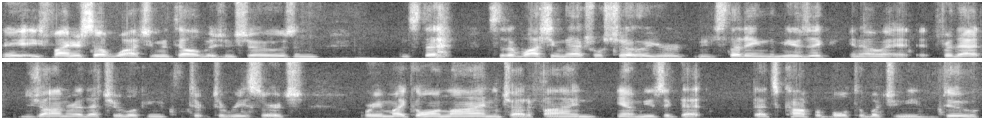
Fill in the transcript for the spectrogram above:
you find yourself watching the television shows, and instead instead of watching the actual show, you're, studying the music. You know, eh, eh, for that genre that you're looking to, to research, or you might go online and try to find you know music that that's comparable to what you need to do.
